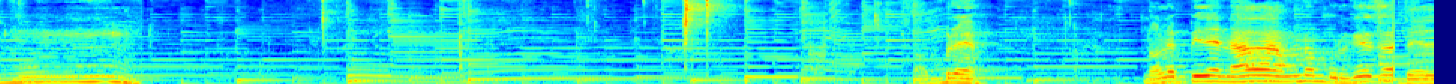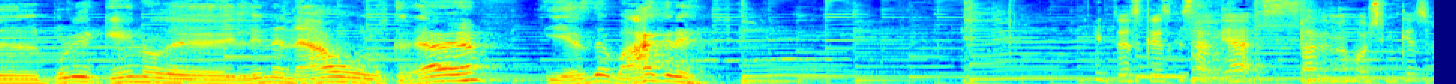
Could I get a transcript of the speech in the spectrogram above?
Mm. Hombre, no le pide nada a una hamburguesa del Burger King o del In n Out o lo que sea, ¿eh? Y es de bagre. Entonces, ¿crees que sabía, sabe mejor sin queso?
